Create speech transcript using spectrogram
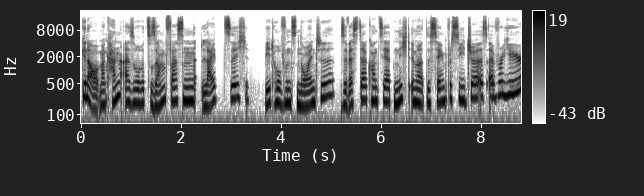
Genau, man kann also zusammenfassen, Leipzig, Beethovens neunte Silvesterkonzert nicht immer the same procedure as every year.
